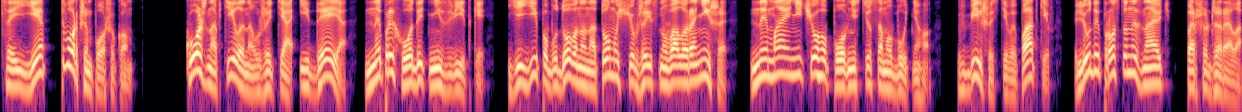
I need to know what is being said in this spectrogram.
Це і є творчим пошуком. Кожна втілена у життя ідея не приходить ні звідки, її побудовано на тому, що вже існувало раніше, немає нічого повністю самобутнього. В більшості випадків люди просто не знають першоджерела.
